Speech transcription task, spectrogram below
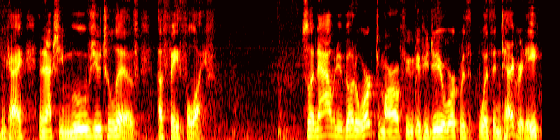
Okay? And it actually moves you to live a faithful life. So that now when you go to work tomorrow, if you, if you do your work with, with integrity,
